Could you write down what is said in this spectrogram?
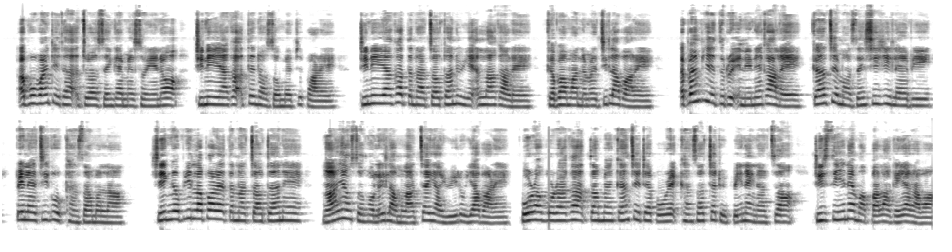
။အပူပိုင်းဒေတာအတွက်ဇင်ခံမယ်ဆိုရင်တော့ဒီနေရာကအသင့်တော်ဆုံးပဲဖြစ်ပါတယ်။ဒီနေရာကတနာကြောက်တန်းတွေရဲ့အလားကလည်းကဘာမှာနာမည်ကြီးလာပါတယ်။ အပန်းပြေသူတွေအနေနဲ့ကလည်းကမ်းကျင်မှာဇိမ်ရှိရှိလဲပြီးပင်လယ်ကြီးကိုခံစားမလားရေငုပ်ပြီးလှပတဲ့တနကြောက်တန်းနဲ့ငါးယောက်စုံကိုလိမ့်လာမလားကြက်ရရွေးလို့ရပါတယ်ဘိုရာဘိုရာကတာမန်ကမ်းခြေတက်ပိုးတဲ့ခံစားချက်တွေပေးနိုင်တာကြောင့်ဒီစီးရင်ထဲမှာပါလာခဲ့ရတာပါ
